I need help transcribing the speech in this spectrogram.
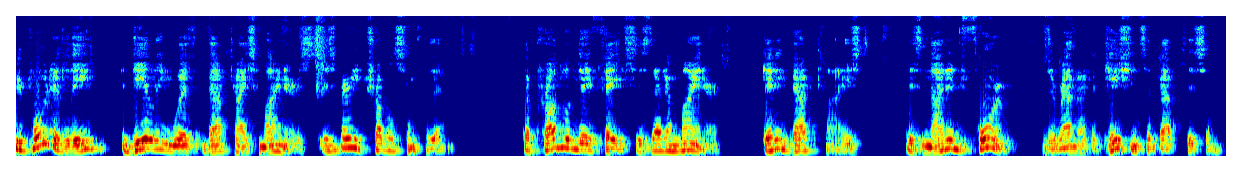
Reportedly, dealing with baptized minors is very troublesome for them. The problem they face is that a minor getting baptized is not informed of the ramifications of baptism.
